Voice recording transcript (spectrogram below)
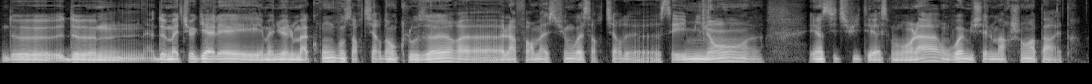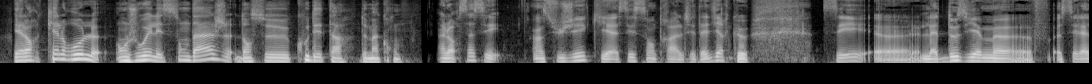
de, de, de, Mathieu Gallet et Emmanuel Macron vont sortir dans Closer, l'information va sortir de c'est éminent, et ainsi de suite. Et à ce moment-là, on voit Michel Marchand apparaître. Et alors, quel rôle ont joué les sondages dans ce coup d'État de Macron? Alors ça, c'est un sujet qui est assez central. C'est-à-dire que c'est euh, la deuxième, euh, c'est la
